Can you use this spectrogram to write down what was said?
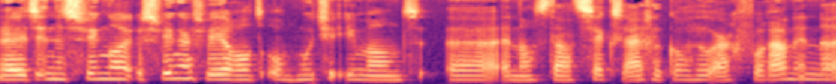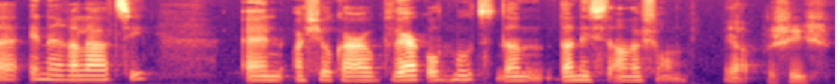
Nee, in de swinger, swingerswereld ontmoet je iemand uh, en dan staat seks eigenlijk al heel erg vooraan in, de, in een relatie. En als je elkaar op werk ontmoet, dan, dan is het andersom. Ja, precies.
